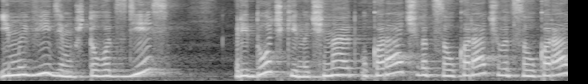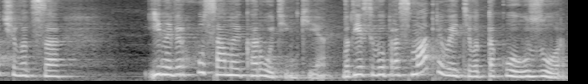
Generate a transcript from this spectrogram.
И мы видим, что вот здесь рядочки начинают укорачиваться, укорачиваться, укорачиваться. И наверху самые коротенькие. Вот если вы просматриваете вот такой узор,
